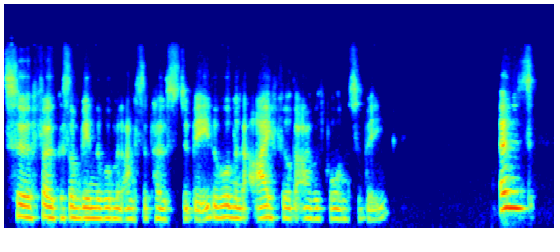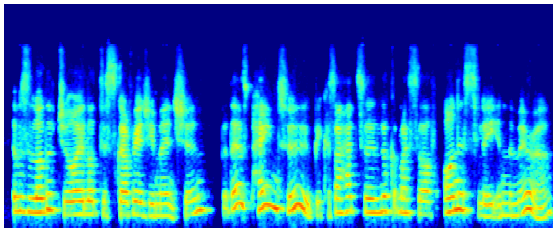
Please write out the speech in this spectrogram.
to focus on being the woman I'm supposed to be, the woman that I feel that I was born to be. And it was a lot of joy, a lot of discovery, as you mentioned, but there's pain too, because I had to look at myself honestly in the mirror.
